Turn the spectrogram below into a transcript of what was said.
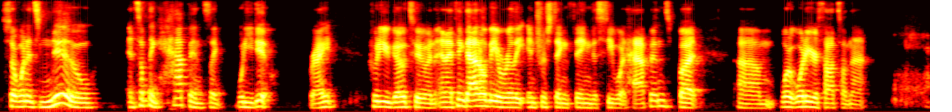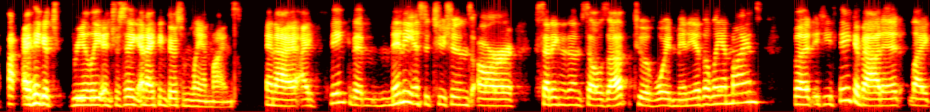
So when it's new and something happens, like, what do you do, right? Who do you go to? And, and I think that'll be a really interesting thing to see what happens. But um, what, what are your thoughts on that? I think it's really interesting. And I think there's some landmines. And I, I think that many institutions are setting themselves up to avoid many of the landmines but if you think about it, like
